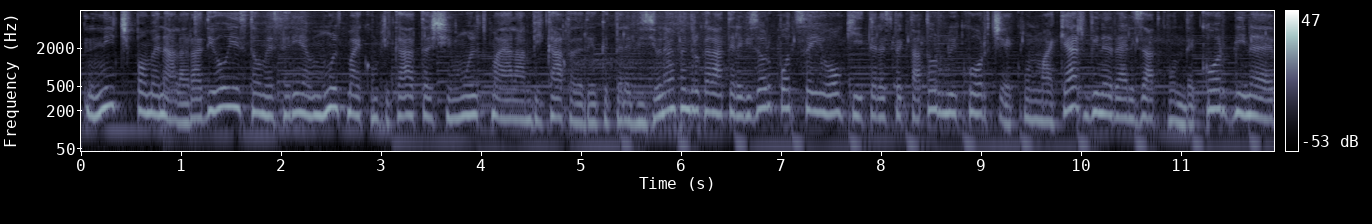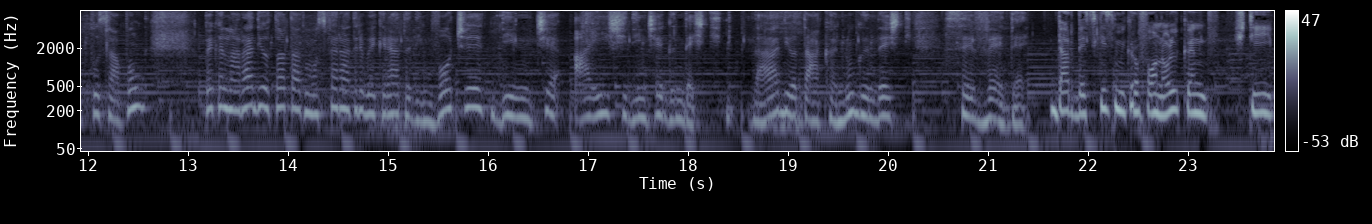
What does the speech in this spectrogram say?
Nici pomeneală. Radio este o meserie mult mai complicată și mult mai alambicată decât televiziunea, pentru că la televizor poți să iei ochii telespectatorului cu orice, cu un machiaj bine realizat, cu un decor bine pus la punct, pe când la radio toată atmosfera trebuie creată din voce, din ce ai și din ce gândești. La radio, dacă nu gândești, se vede. Dar deschizi microfonul când știi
